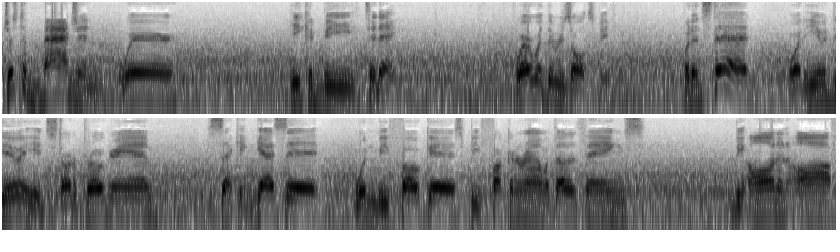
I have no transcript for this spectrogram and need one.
just imagine where he could be today. Where would the results be? But instead, what he would do, he'd start a program, second guess it, wouldn't be focused, be fucking around with other things, be on and off,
